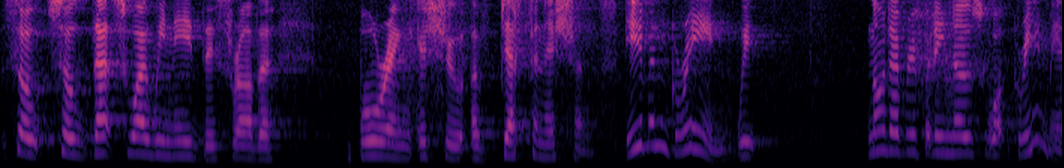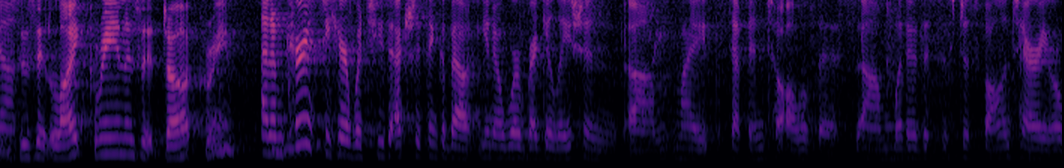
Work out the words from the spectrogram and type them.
so, so that's why we need this rather boring issue of definitions. Even green, we, not everybody knows what green means. Yeah. Is it light green? Is it dark green? And I'm curious to hear what you actually think about, you know, where regulation um, might step into all of this, um, whether this is just voluntary or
